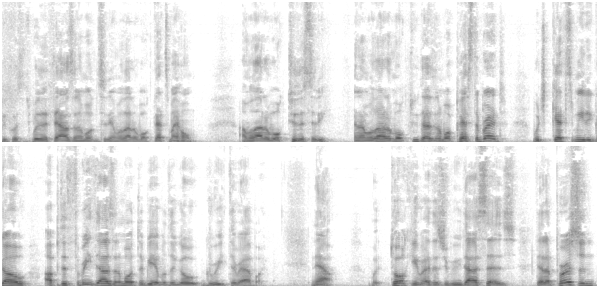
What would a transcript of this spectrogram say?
because it's within a thousand amot in the city. I'm allowed to walk. That's my home. I'm allowed to walk to the city, and I'm allowed to walk two thousand amot past the bread, which gets me to go up to three thousand amot to be able to go greet the rabbi. Now, talking about this. Rabbi Yehuda says that a person,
